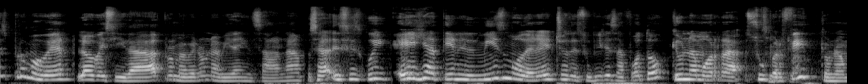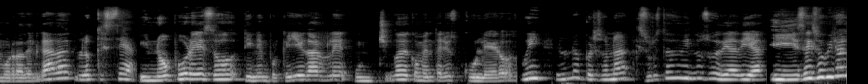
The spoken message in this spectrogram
es promover la obesidad, promover una vida insana. O sea, ese es, güey, ella tiene el mismo derecho de subir esa foto que una morra super fit, que una morra delgada, lo que sea. Y no por eso tienen por qué llegarle un chingo de comentarios culeros. Güey, era una persona que solo está viviendo su día a día y se hizo viral.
